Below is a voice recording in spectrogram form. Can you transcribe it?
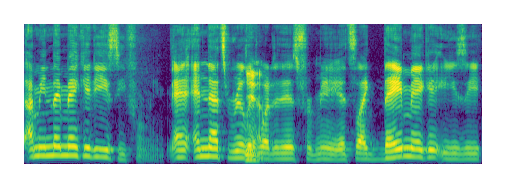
I mean, they make it easy for me, and, and that's really Yeah. what it is for me. It's like they make it easy.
